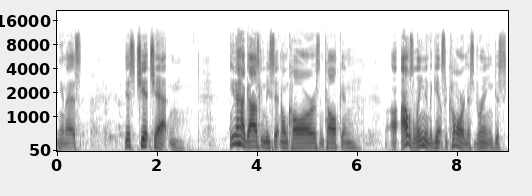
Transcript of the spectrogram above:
You know, it's just chit chatting. You know how guys can be sitting on cars and talking? I, I was leaning against a car in this dream, just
